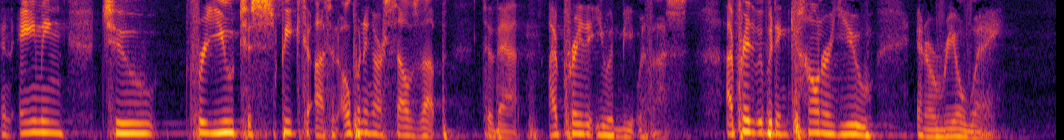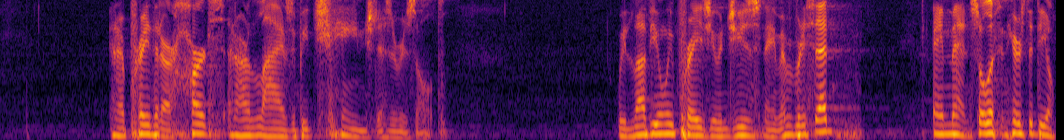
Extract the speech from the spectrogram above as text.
and aiming to for you to speak to us and opening ourselves up to that. I pray that you would meet with us. I pray that we would encounter you in a real way. And I pray that our hearts and our lives would be changed as a result. We love you and we praise you in Jesus' name. Everybody said, Amen. So listen, here's the deal.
